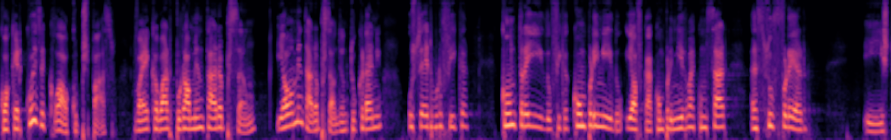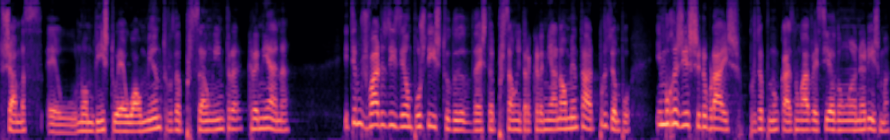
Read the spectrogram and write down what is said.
Qualquer coisa que lá ocupe espaço vai acabar por aumentar a pressão, e ao aumentar a pressão dentro do crânio, o cérebro fica contraído, fica comprimido, e ao ficar comprimido vai começar a sofrer. E isto chama-se, é, o nome disto é o aumento da pressão intracraniana. E temos vários exemplos disto, de, desta pressão intracraniana aumentar. Por exemplo, hemorragias cerebrais, por exemplo, no caso de um AVC ou de um aneurisma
